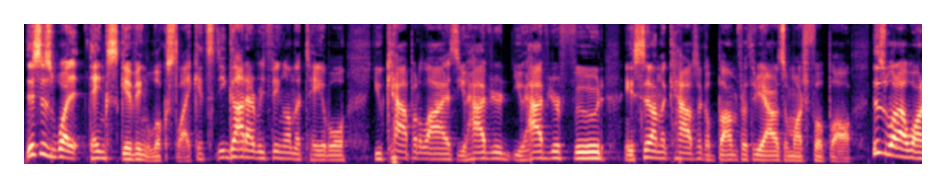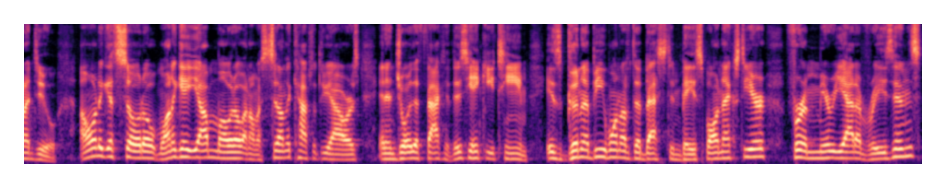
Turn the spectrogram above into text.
This is what Thanksgiving looks like. It's you got everything on the table. You capitalize. You have your you have your food. You sit on the couch like a bum for three hours and watch football. This is what I want to do. I want to get Soto. Want to get Yamamoto, and I want to sit on the couch for three hours and enjoy the fact that this Yankee team is gonna be one of the best in baseball next year for a myriad of reasons.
